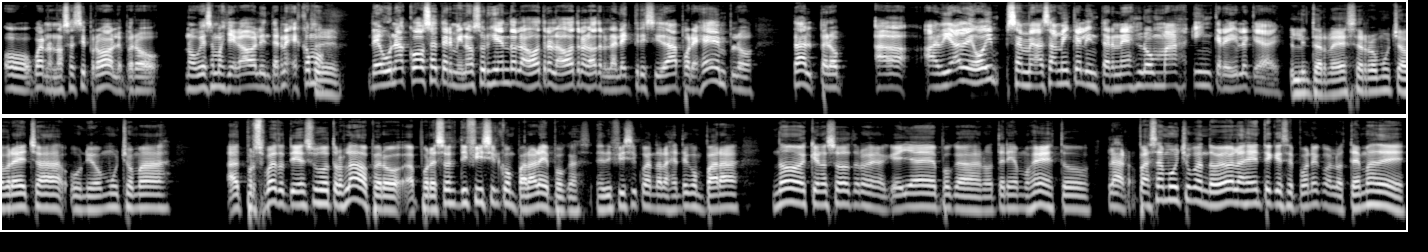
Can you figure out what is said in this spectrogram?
o bueno, no sé si probable, pero no hubiésemos llegado al Internet. Es como Sí. de una cosa terminó surgiendo la otra, la otra, la otra, la electricidad, por ejemplo, tal, pero a, a día de hoy se me hace a mí que el Internet es lo más increíble que hay. El Internet cerró muchas brechas, unió mucho más. Ah, Por supuesto, tiene sus otros lados, pero ah, por eso es difícil comparar épocas. Es difícil cuando la gente compara, no, es que nosotros en aquella época no teníamos esto. Claro. Pasa mucho cuando veo a la gente que se pone con los temas de,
